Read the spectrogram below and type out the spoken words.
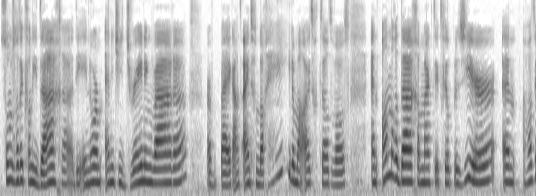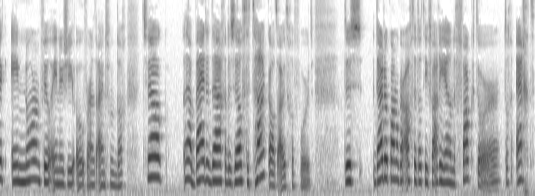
Soms had ik van die dagen die enorm energy draining waren... waarbij ik aan het eind van de dag helemaal uitgeteld was... En andere dagen maakte ik veel plezier en had ik enorm veel energie over aan het eind van de dag. Terwijl ik ja, beide dagen dezelfde taken had uitgevoerd. Dus daardoor kwam ik erachter dat die variërende factor toch echt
